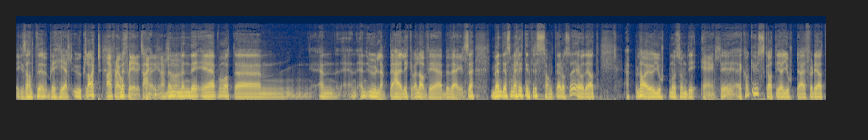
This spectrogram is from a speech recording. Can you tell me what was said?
ikke sant, det blir helt uklart. Nei, for det er jo Men- flere eksponeringer her. Men, men det er på en måte um, en, en, en ulempe her likevel da, ved bevegelse. Men det som er litt interessant der også, er jo det at Apple har jo gjort noe som de egentlig Jeg kan ikke huske at de har gjort det her, fordi at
